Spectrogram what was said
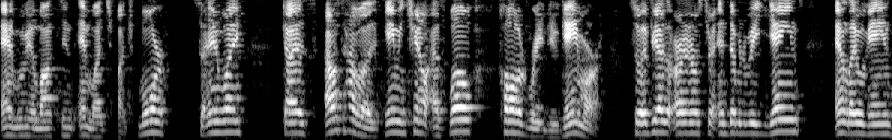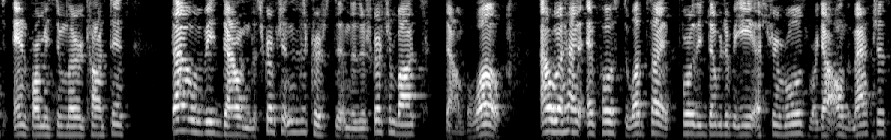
and movie unboxings, and much, much more. So anyway, guys, I also have a gaming channel as well called Review Gamer. So if you guys are interested in WWE games and Lego games and farming simulator content, that will be down in the description in the description in the description box down below. I will go ahead and post the website for the WWE Extreme Rules where I got all the matches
